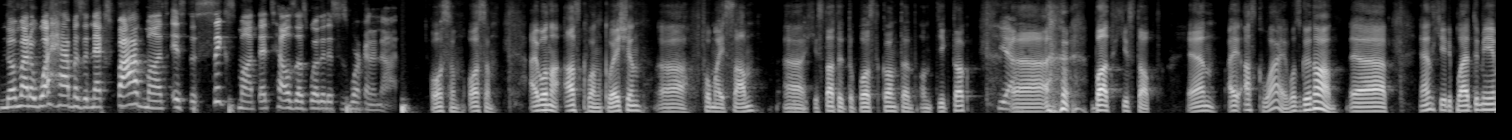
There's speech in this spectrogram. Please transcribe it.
no matter what happens the next five months, it's the sixth month that tells us whether this is working or not. Awesome. Awesome. I want to ask one question uh, for my son. Uh, he started to post content on TikTok. Yeah. Uh, but he stopped and I asked why, what's going on? Uh, and he replied to me,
